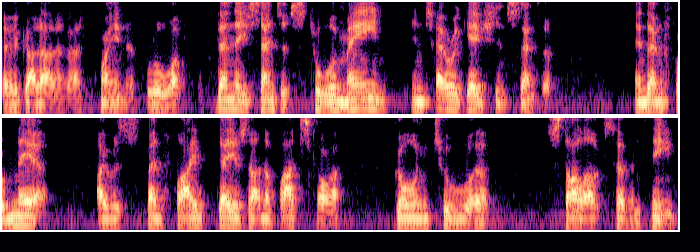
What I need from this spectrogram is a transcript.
uh, got out of that plane that blew up. Then they sent us to a main interrogation center. And then from there, I was spent five days on a boxcar going to uh, Stalag 17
